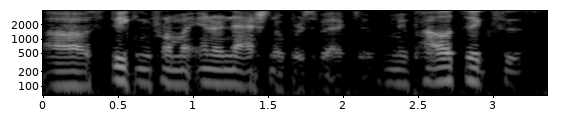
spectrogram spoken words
uh, speaking from an international perspective. I mean, politics is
